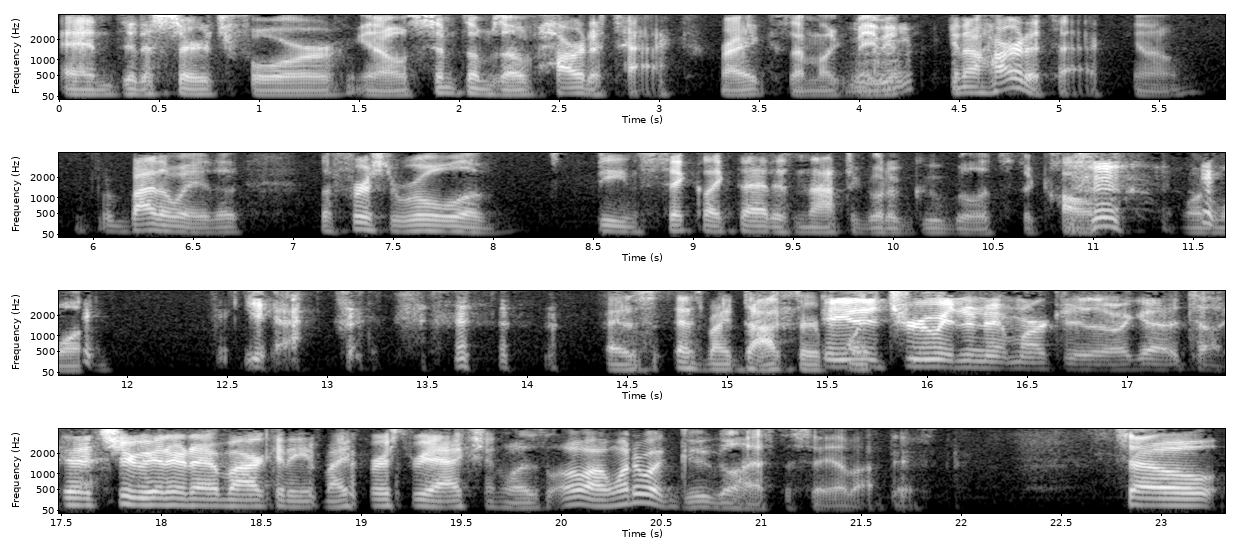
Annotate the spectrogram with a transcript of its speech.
and did a search for, you know, symptoms of heart attack, right? Because I'm like, maybe mm-hmm. in a heart attack, you know. By the way, the, the first rule of being sick like that is not to go to Google. It's to call 111. Yeah. as as my doctor. You're a true internet marketer, though. I got to tell you, a true internet marketing. My first reaction was, "Oh, I wonder what Google has to say about this." So,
